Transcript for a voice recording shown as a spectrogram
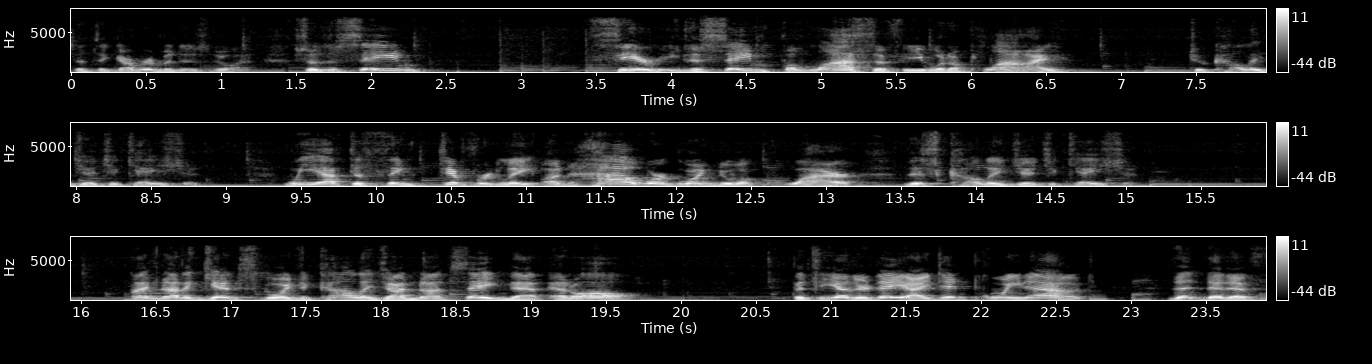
that the government is doing. So the same theory, the same philosophy would apply to college education. We have to think differently on how we're going to acquire this college education. I'm not against going to college. I'm not saying that at all. But the other day I did point out that, that if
